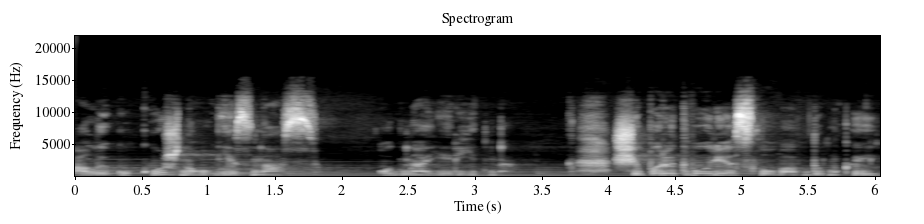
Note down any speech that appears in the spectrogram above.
але у кожного із нас одна є рідна, що перетворює слова в думки,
